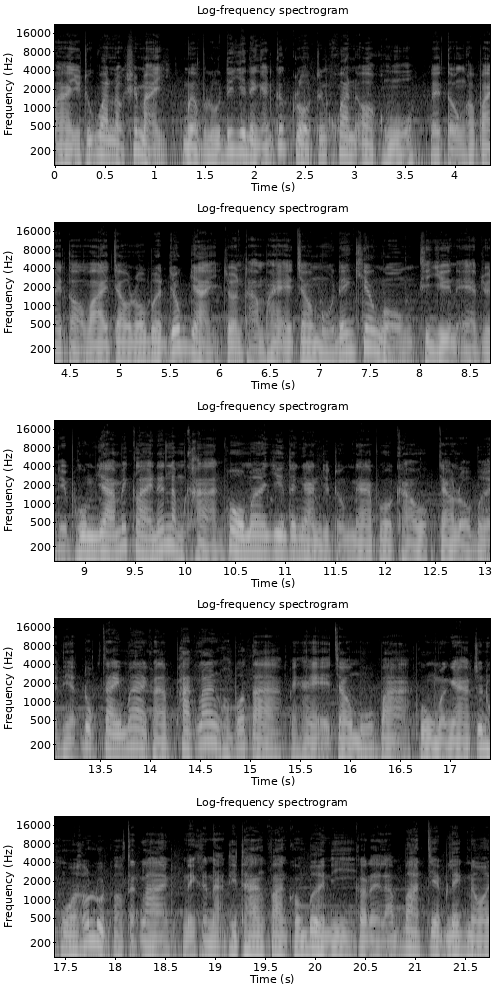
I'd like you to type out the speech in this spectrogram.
ม่าอยู่ทุกวันหรอกใช่ไหม เมื่อบรูซได้ยินอย่างนั้นก็โกรธจนควันออกหู เลยตรงเข้าไปต่อว่าไอ้เจ้าโรเบิร์ตยกใหญ่ จนทำให้ไอ้เจ้าหมูเด้งเขี้ยวงง ที่ยืนแอบอยู่ในพุ่มหญ้าไม่ไกลนั้นลำคาญโผล่มายืนตะงานอยู่ตรงหน้าพวกเขาเจ้าโรเบิร์ตเนี่ยตกใจมากครับผลักร่างของพ่อตาไปให้ไอ้เจ้าหมูป่าพุ่งมางาบจนหัวเขาหลุดออกจากร่าง ในขณะที่ทางฝั่งของเบอร์นี่ก็ได้รับบาดเจ็บเล็กน้อย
